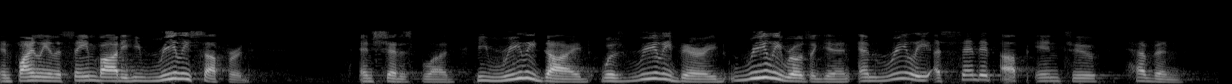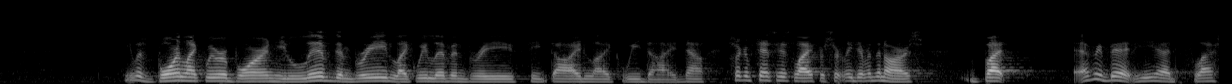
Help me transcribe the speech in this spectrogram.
And finally, in the same body, he really suffered and shed his blood. He really died, was really buried, really rose again, and really ascended up into heaven. He was born like we were born. He lived and breathed like we live and breathe. He died like we died. Now, circumstances of his life are certainly different than ours, but every bit he had flesh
